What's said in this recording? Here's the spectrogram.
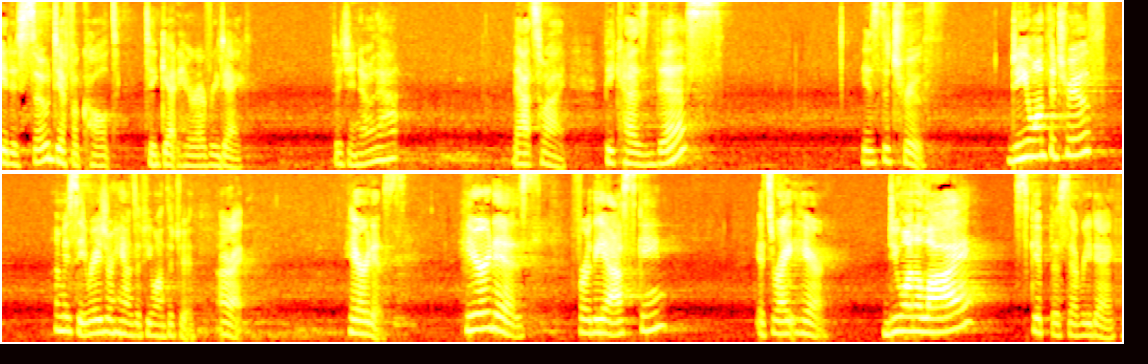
it is so difficult to get here every day. Did you know that? That's why. Because this is the truth. Do you want the truth? Let me see. Raise your hands if you want the truth. All right. Here it is. Here it is for the asking. It's right here. Do you want to lie? Skip this every day,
